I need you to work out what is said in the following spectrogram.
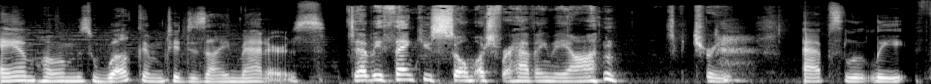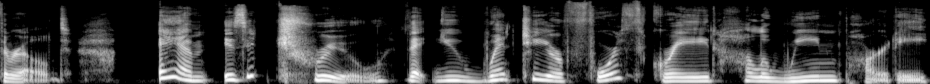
A.M. Homes, welcome to Design Matters. Debbie, thank you so much for having me on. It's a treat. Absolutely thrilled. A.M., is it true that you went to your fourth grade Halloween party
